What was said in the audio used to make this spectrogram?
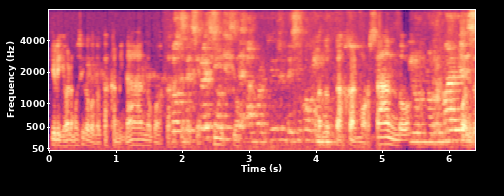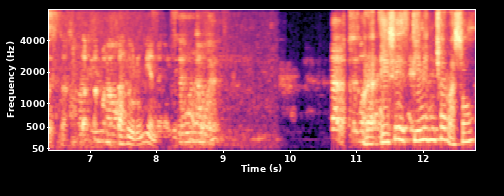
Quieres llevar la música cuando estás caminando, cuando estás haciendo ejercicio, cuando estás almorzando, cuando estás, cuando estás durmiendo. Ahora, ese, tienes mucha razón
